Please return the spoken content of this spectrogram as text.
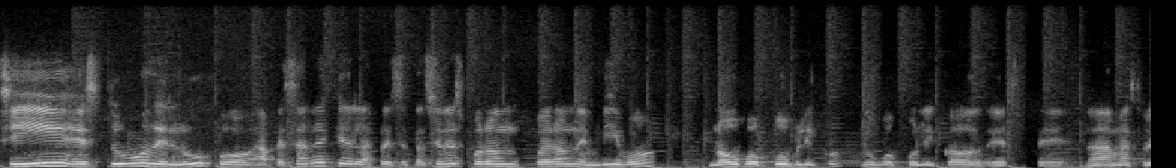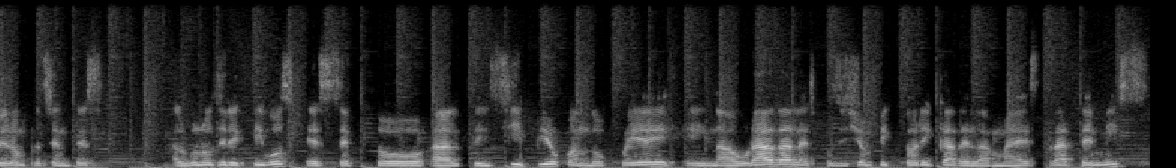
Sí, estuvo de lujo, a pesar de que las presentaciones fueron, fueron en vivo, no hubo público, no hubo público, este, nada más estuvieron presentes algunos directivos, excepto al principio cuando fue inaugurada la exposición pictórica de la maestra Temis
